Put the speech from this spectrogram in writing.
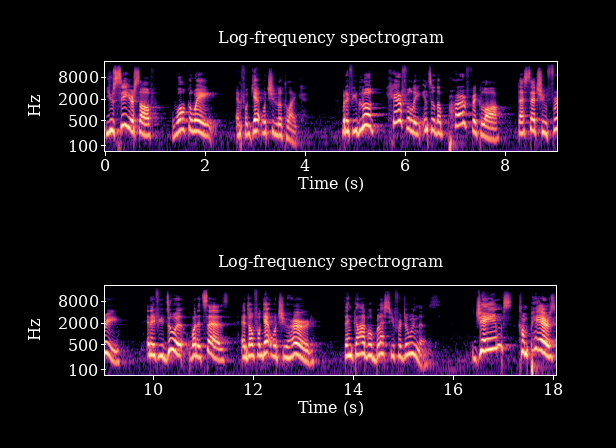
You see yourself, walk away, and forget what you look like. But if you look carefully into the perfect law that sets you free, and if you do it what it says and don't forget what you heard, then God will bless you for doing this. James compares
